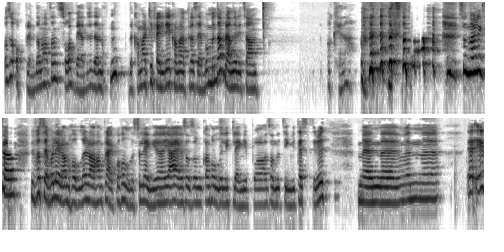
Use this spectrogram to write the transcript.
og så opplevde han at han sov bedre den natten. Det kan være tilfeldig, det kan være placebo, men da ble han jo litt sånn OK, da. så, så nå liksom Vi får se hvor lenge han holder, da. Han pleier ikke å holde så lenge. Jeg er jo sånn som kan holde litt lenger på sånne ting vi tester ut. Men, eh, men eh, jeg, jeg,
